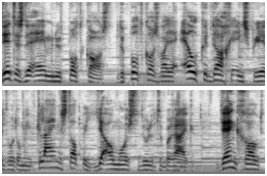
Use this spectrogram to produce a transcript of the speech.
Dit is de 1 Minuut Podcast. De podcast waar je elke dag geïnspireerd wordt om in kleine stappen jouw mooiste doelen te bereiken. Denk groot,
